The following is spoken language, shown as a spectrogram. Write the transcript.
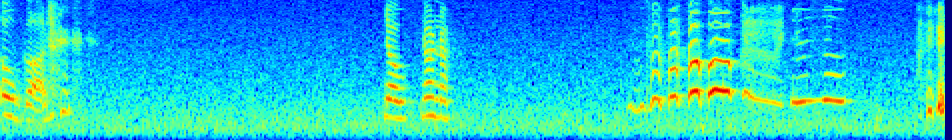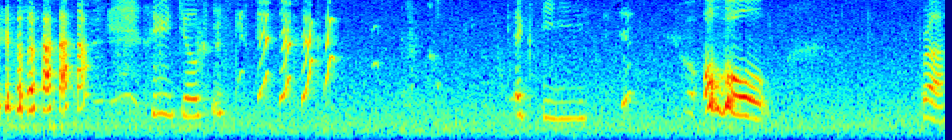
Oh God. no, no, no. You're so. Are you joking? XD. Oh! Bruh.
